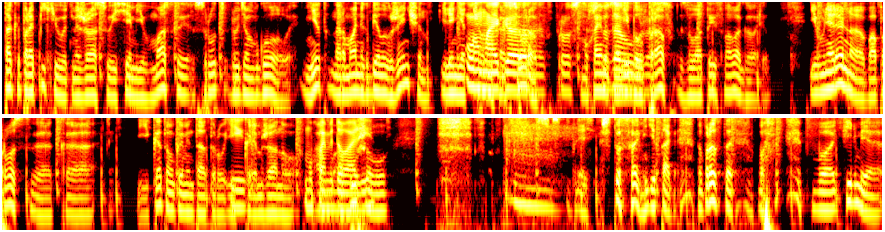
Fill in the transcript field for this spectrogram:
Так и пропихивают межрасовые семьи в массы, срут людям в головы. Нет нормальных белых женщин или нет черных актеров? Просто Мухаммед Али был прав, золотые слова говорил. И у меня реально вопрос э, к и к этому комментатору, и, и к Калимжану Мухаммеду Али. Блять, что с вами не так? Ну просто в, в фильме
